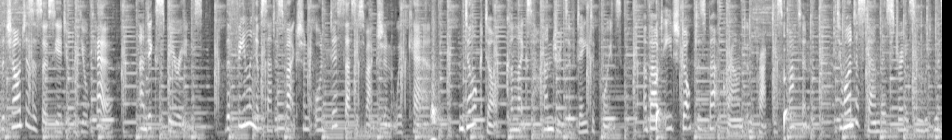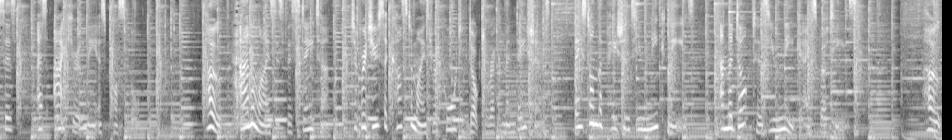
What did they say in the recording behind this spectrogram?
the charges associated with your care, and experience, the feeling of satisfaction or dissatisfaction with care. DocDoc collects hundreds of data points about each doctor's background and practice pattern to understand their strengths and weaknesses as accurately as possible. Hope analyzes this data to produce a customized report of doctor recommendations based on the patient's unique needs and the doctor's unique expertise. Hope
